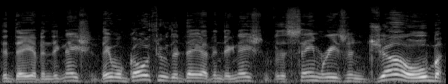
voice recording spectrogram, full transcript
the day of indignation. They will go through the day of indignation for the same reason Job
